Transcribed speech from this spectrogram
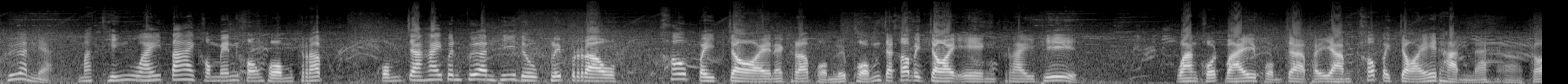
เพื่อนเนี่ยมาทิ้งไว้ใต้คอมเมนต์ของผมครับ ผมจะให้เพื่อนๆที่ดูคลิปเรา เข้าไปจอยนะครับ ผมหรือผมจะเข้าไปจอยเองใครที่วางโค้ดไว้ ผมจะพยายามเข้าไปจอยให้ทันนะอ่าก็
